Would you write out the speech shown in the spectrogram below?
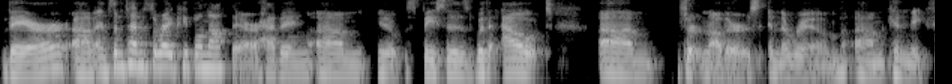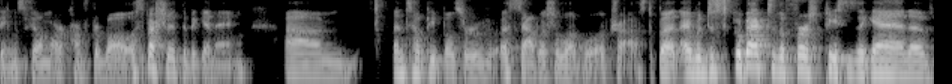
there, um, and sometimes the right people not there, having, um, you know, spaces without um, certain others in the room um, can make things feel more comfortable, especially at the beginning, um, until people sort of establish a level of trust. But I would just go back to the first pieces again of,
